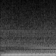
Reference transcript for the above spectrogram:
Oh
